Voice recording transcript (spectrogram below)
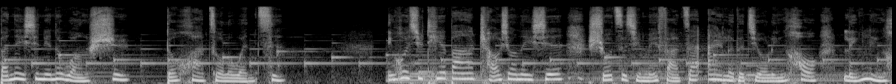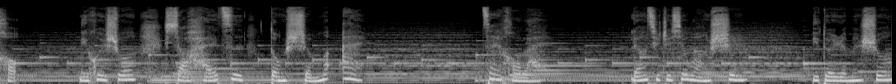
把那些年的往事都化作了文字。你会去贴吧嘲笑那些说自己没法再爱了的九零后、零零后，你会说小孩子懂什么爱？再后来，聊起这些往事，你对人们说：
